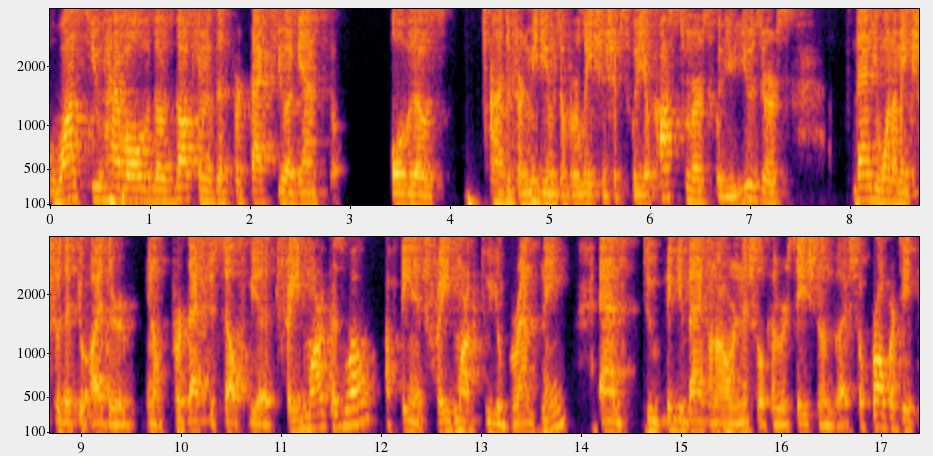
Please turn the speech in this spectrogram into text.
once you have all of those documents that protect you against all of those uh, different mediums of relationships with your customers, with your users, then you want to make sure that you either you know protect yourself via trademark as well, obtain a trademark to your brand name, and to piggyback on our initial conversation on intellectual property,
